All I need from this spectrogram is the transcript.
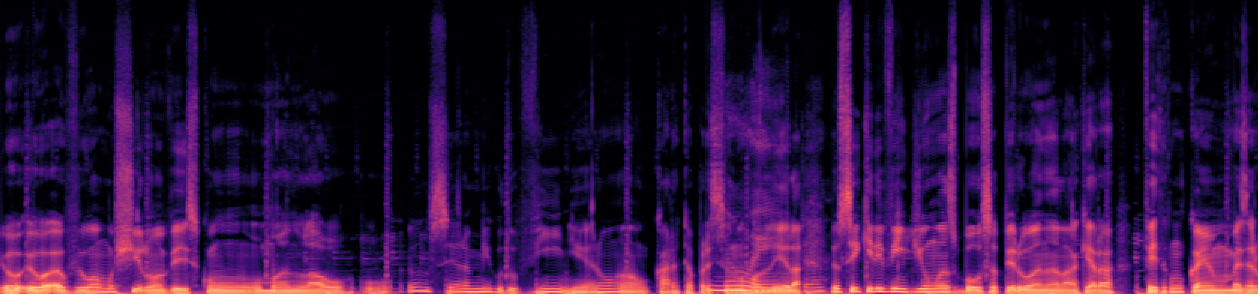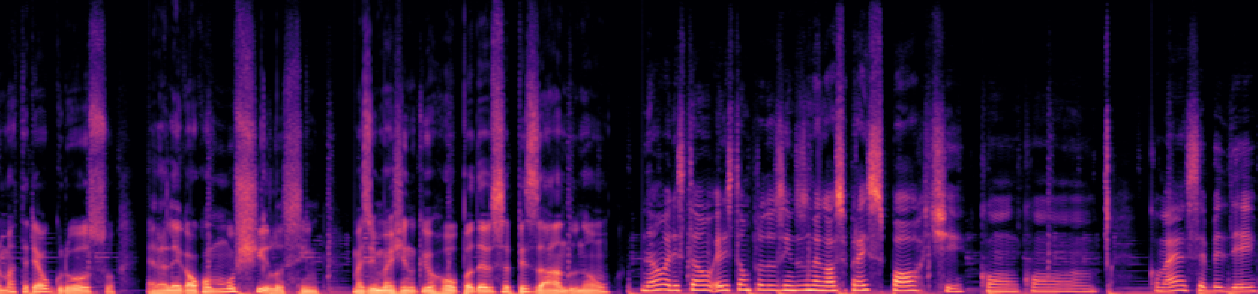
Eu, eu, eu vi uma mochila uma vez com o mano lá, o. o- eu não sei, era amigo do Vini, era um, um cara que apareceu Não no rolê lá. Eu sei que ele vendia umas bolsas peruanas lá que era feita com cânhamo, mas era um material grosso. Era legal como mochila, assim. Mas eu imagino que roupa deve ser pesado, não? Não, eles estão eles estão produzindo os negócios pra esporte com com como é CBD.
